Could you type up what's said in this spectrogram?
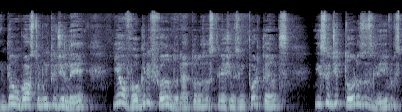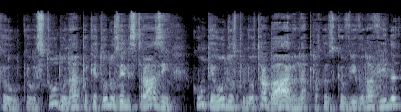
Então eu gosto muito de ler e eu vou grifando né, todos os trechos importantes isso de todos os livros que eu, que eu estudo, né? Porque todos eles trazem conteúdos para o meu trabalho, né? Para as coisas que eu vivo na vida.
